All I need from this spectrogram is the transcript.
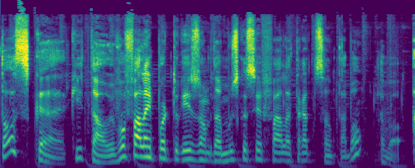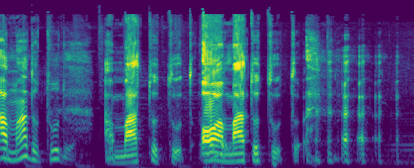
Tosca? Que tal? Eu vou falar em português o nome da música, você fala a tradução, tá bom? Tá bom. Amado Tudo. Amato tudo. Ó, amato tudo.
